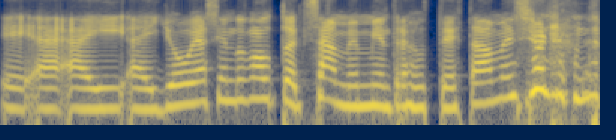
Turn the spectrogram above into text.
Eh, ahí, ahí yo voy haciendo un autoexamen mientras usted estaba mencionando.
